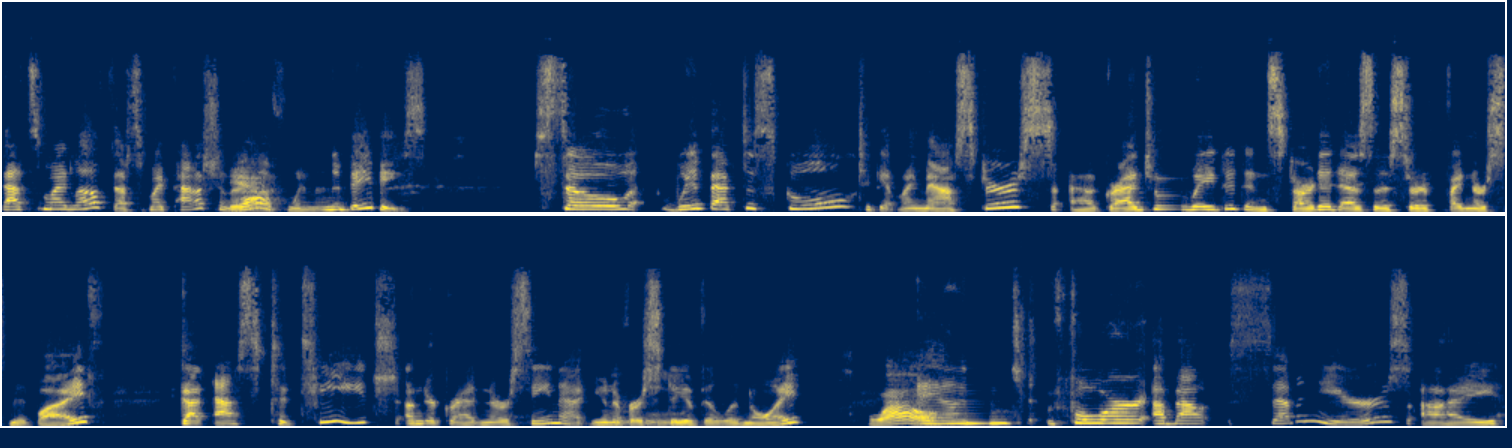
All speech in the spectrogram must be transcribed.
that's my love. That's my passion. Yeah. I love women and babies. So went back to school to get my master's, uh, graduated and started as a certified nurse midwife. Got asked to teach undergrad nursing at University Ooh. of Illinois. Wow. And for about seven years, I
